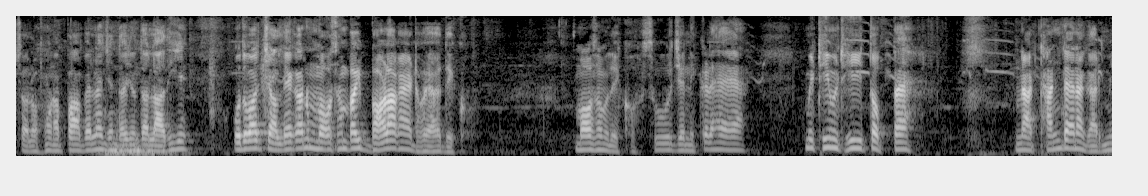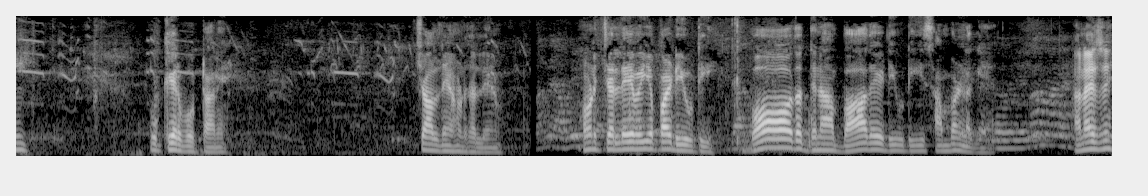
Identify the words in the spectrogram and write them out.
ਚਲੋ, ਹੁਣ ਆਪਾਂ ਪਹਿਲਾਂ ਜਿੰਦਾ ਜਿੰਦਾ ਲਾ ਦਈਏ। ਉਹਦੇ ਬਾਅਦ ਚੱਲਦੇ ਆ ਕਰਨ ਮੌਸਮ ਬਾਈ ਬਾਹਲਾ ਘੈਂਟ ਹੋਇਆ, ਦੇਖੋ। ਮੌਸਮ ਦੇਖੋ, ਸੂਰਜ ਨਿਕਲਿਆ ਹੈ ਮਿੱਠੀ ਮਿੱਠੀ ਧੁੱਪ ਹੈ। ਨਾ ਠੰਡ ਹੈ ਨਾ ਗਰਮੀ। ਓਕੇ ਰਿਪੋਰਟਾਂ ਨੇ। ਚੱਲਦੇ ਹਾਂ ਹੁਣ ਥੱਲੇ ਨੂੰ। ਹੁਣ ਚੱਲੇ ਬਈ ਆਪਾਂ ਡਿਊਟੀ। ਬਹੁਤ ਦਿਨਾਂ ਬਾਅਦ ਇਹ ਡਿਊਟੀ ਸਾਂਭਣ ਲੱਗੇ ਆ ਹਨਾ ਇਸੇ?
